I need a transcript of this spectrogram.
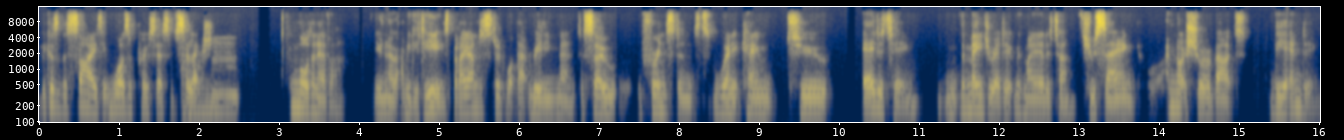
because of the size, it was a process of selection. Mm, more than ever. You know, I mean, it is, but I understood what that really meant. So, for instance, when it came to editing, the major edit with my editor, she was saying, I'm not sure about the ending,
